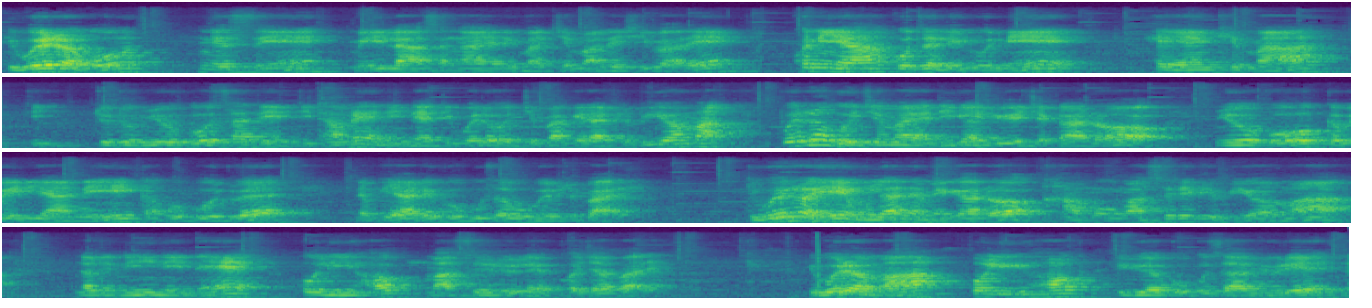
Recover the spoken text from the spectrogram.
ဒီပွဲတော်ကိုနှစ်စဉ်မေလ15ရက်နေ့မှာကျင်းပလေးရှိပါတယ်994ခုနှစ်ဟဲယန်ခေတ်မှာဒီ YouTube မျိုးကိုစတင်တည်ထောင်တဲ့အနေနဲ့ဒီပွဲတော်ကိုကျင်းပခဲ့တာဖြစ်ပြီးတော့မှပွဲတော်ကိုကျင်းပရဲ့အဓိကရည်ရွယ်ချက်ကတော့မျိုးကိုကပေဒီယာနေကပ်ဖို့ဖို့အတွက်နှစ်ဖျားတွေကိုပူဇော်ဖို့ပဲဖြစ်ပါတယ် ဒီဝဲတော့ရဲ့မူလနာမည်ကတော့ခါမုံမာစရစ်ဖြစ်ပြီးတော့မှနောက်တစ်နည်းအနေနဲ့ Holy Hawk Master လို့လည်းခေါ်ကြပါတယ်ဒီဝဲတော့မှာ Holy Hawk ဒီရွက်ကိုပစားပြုတဲ့န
